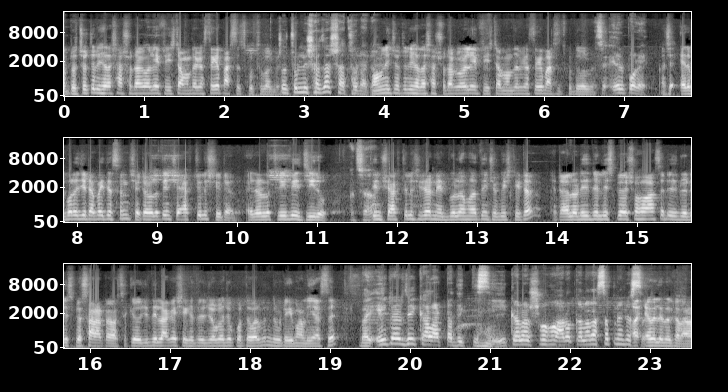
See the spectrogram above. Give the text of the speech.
আপনার চল্লিশ হাজার সাতশো টাকা হলে এই ফ্রিজটা আমাদের কাছ থেকে পারচেজ করতে পারবেন। চল্লিশ হাজার সাতশো টাকা। অনলি চল্লিশ হাজার সাতশো টাকা হলে এই ফ্রিজটা আমাদের কাছ থেকে পারচেজ করতে পারবেন। আচ্ছা এরপরে? আচ্ছা এরপরে যেটা পাইতেছেন সেটা হলো তিনশো একচল্লিশ লিটার এটা হলো থ্রি বি জিরো আচ্ছা। তিনশো একচল্লিশ লিটার নেট ভলিউম হলো তিনশো বিশ লিটার এটা হলো ডিজিটাল ডিসপ্লে সহ আছে ডিজিটাল ডিসপ্লে সারাটা আছে। কেউ যদি লাগে সেক্ষেত্রে যোগাযোগ করতে পারবেন দুটোই মালই আছে। ভাই এইটার যে কালারটা দেখতেছি এই কালার সহ আরও কালার আছে আপনার কাছে? অ্যাভেলেবেল কালার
